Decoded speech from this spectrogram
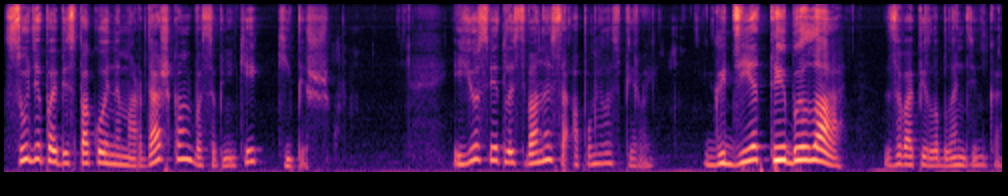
Судя по беспокойным мордашкам, в особняке кипиш. Ее светлость Ванесса опомнилась первой. «Где ты была?» – завопила блондинка.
